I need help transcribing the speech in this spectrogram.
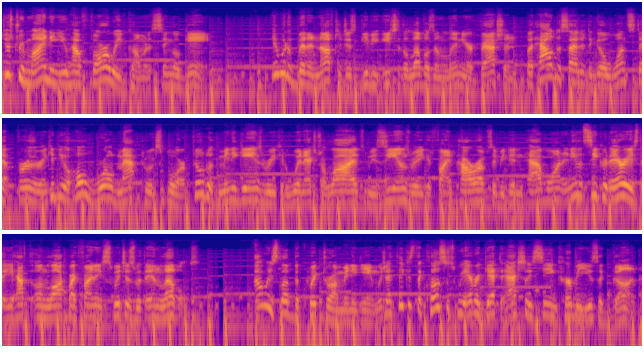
just reminding you how far we've come in a single game. It would have been enough to just give you each of the levels in a linear fashion, but HAL decided to go one step further and give you a whole world map to explore, filled with mini-games where you could win extra lives, museums where you could find power-ups if you didn't have one, and even secret areas that you have to unlock by finding switches within levels. I always loved the Quick Draw minigame, which I think is the closest we ever get to actually seeing Kirby use a gun.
